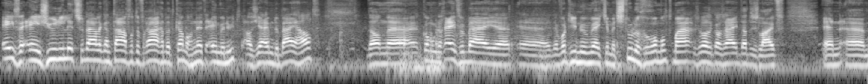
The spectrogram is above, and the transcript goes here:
even één jurylid zo dadelijk aan tafel te vragen. Dat kan nog net één minuut, als jij hem erbij haalt. Dan eh, kom ik nog even bij. eh, er wordt hier nu een beetje met stoelen gerommeld. Maar zoals ik al zei, dat is live. En ehm,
